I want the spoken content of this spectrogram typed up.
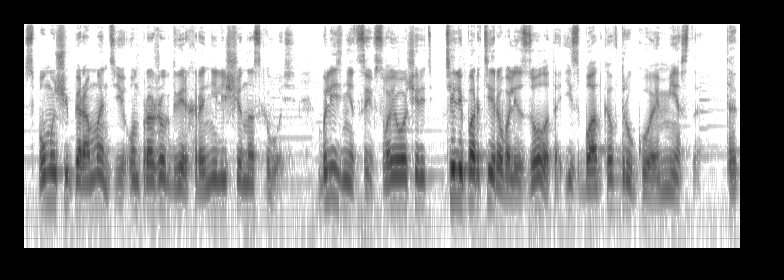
С помощью пиромантии он прожег дверь хранилища насквозь. Близнецы, в свою очередь, телепортировали золото из банка в другое место. Так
